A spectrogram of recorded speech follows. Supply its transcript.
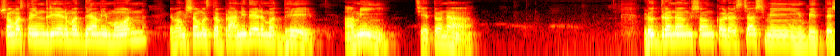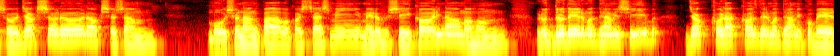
সমস্ত ইন্দ্রিয়ের মধ্যে আমি মন এবং সমস্ত প্রাণীদের মধ্যে আমি চেতনা রুদ্রনং শঙ্করশ্চাস্মি বিত্তেশো যক্ষর রক্ষসাম বৌষুনাং পাবকশ্চাস্মি মেরুহ শিখরিনামহম রুদ্রদের মধ্যে আমি শিব যক্ষ রাক্ষসদের মধ্যে আমি কুবের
